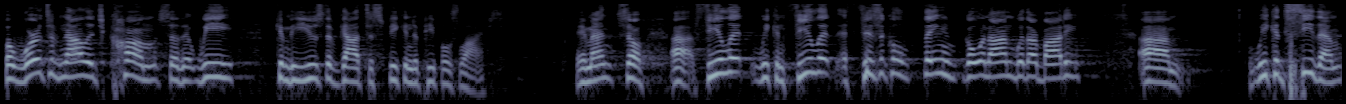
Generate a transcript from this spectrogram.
but words of knowledge come so that we can be used of God to speak into people's lives. Amen? So uh, feel it. We can feel it, a physical thing going on with our body. Um, we could see them.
